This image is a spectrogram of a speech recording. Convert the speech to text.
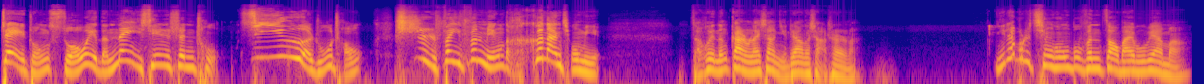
这种所谓的内心深处嫉恶如仇、是非分明的河南球迷，咋会能干出来像你这样的傻事儿呢？你这不是青红不分、皂白不变吗？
